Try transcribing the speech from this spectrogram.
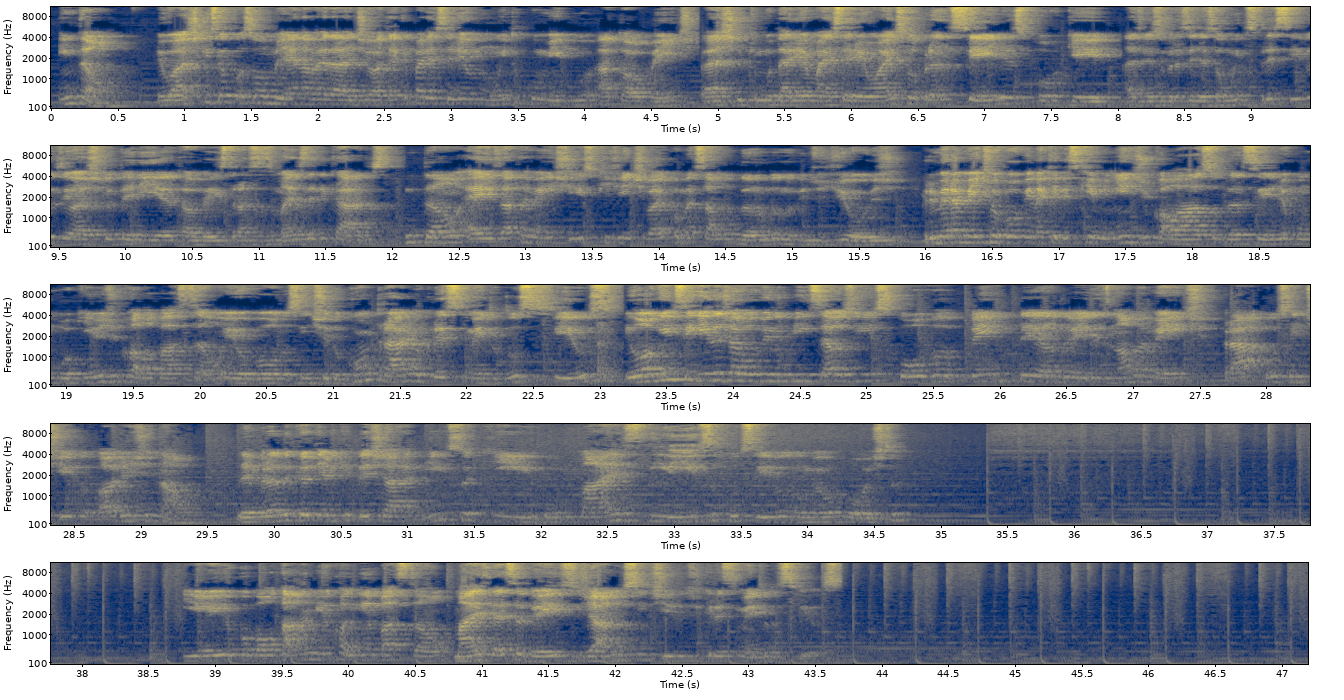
Então, eu acho que se eu fosse uma mulher, na verdade, eu até que pareceria muito comigo atualmente. Eu acho que o que mudaria mais seriam as sobrancelhas, porque as minhas sobrancelhas são muito expressivas e eu acho que eu teria, talvez, traços mais delicados. Então, é exatamente isso que a gente vai começar mudando no vídeo de hoje. Primeiramente, eu vou vir naquele esqueminha de colar a sobrancelha com um pouquinho de colabação e eu vou no sentido contrário ao crescimento dos fios. E logo em seguida, já vou vir no pincelzinho escova, penteando eles novamente para o sentido original. Lembrando que eu tenho que deixar isso aqui o mais liso possível no meu rosto. E aí eu vou voltar na minha colinha bastão, mas dessa vez já no sentido de crescimento dos fios.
